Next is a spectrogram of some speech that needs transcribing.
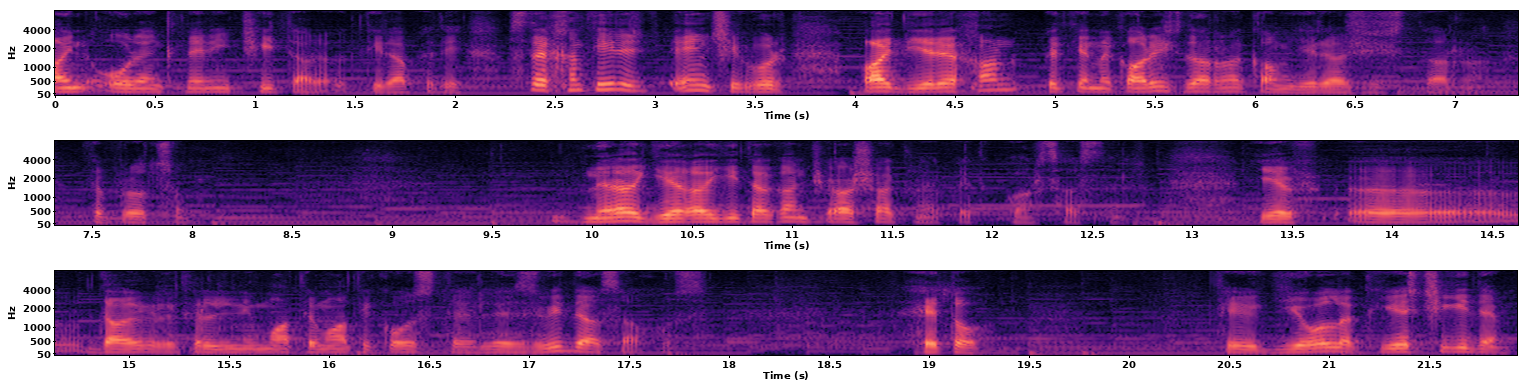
այն օրենքներին չի տիրապետի։ Այստեղ խնդիրը այն չի, որ այդ երեխան պետք է նկարիչ դառնա կամ երաժիշտ դառնա դպրոցում։ Նրա գեղագիտական ճաշակն է պետք բարձրացնել։ Եվ դա կլինի մաթեմատիկոս, թե լեզվի դասախոս։ Հետո թե գեոլոգ, ես չգիտեմ,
